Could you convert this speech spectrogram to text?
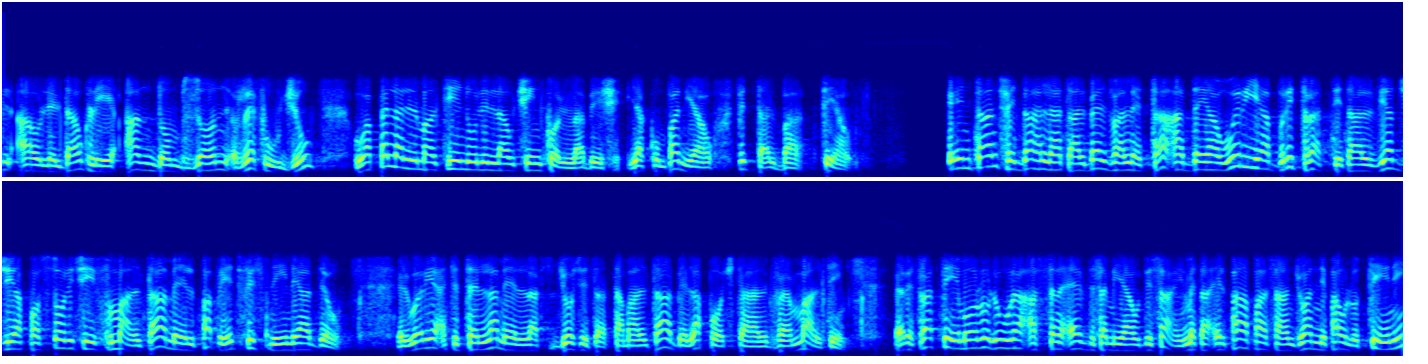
jilqgħu lil dawk li għandhom bżonn refuġju u appella lill-Maltin u lill-Għawdxin kollha biex jakkumpanjawh fit-talba tiegħu. Intant fid-daħla tal-Belt Valletta għaddejja wirja b'ritratti tal-vjaġġi appostoliċi f'Malta mill-papiet fis-snin li għaddew. Il-wirja qed tittella' mill-Arċidjoċeża ta' Malta bil-appoġġ tal-Gvern Malti. Ir-ritratti jmorru lura għas-sena 1990 meta il-Papa San Ġwanni Pawlu t-Tieni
